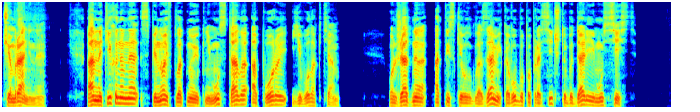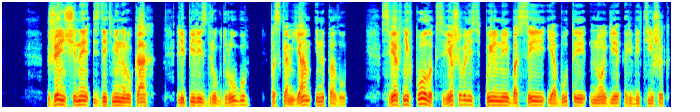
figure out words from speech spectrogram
чем раненая. Анна Тихоновна спиной вплотную к нему стала опорой его локтям. Он жадно отыскивал глазами, кого бы попросить, чтобы дали ему сесть. Женщины с детьми на руках лепились друг к другу по скамьям и на полу. С верхних полок свешивались пыльные босые и обутые ноги ребятишек,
